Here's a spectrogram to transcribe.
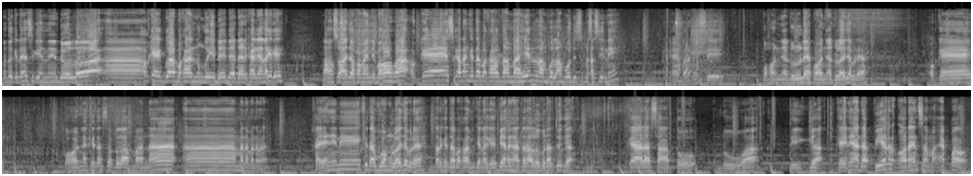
Untuk kita segini dulu. Uh, Oke, gua bakal nunggu ide-ide dari kalian lagi. Langsung aja komen di bawah pak. Oke, sekarang kita bakal tambahin lampu-lampu di sebelah sini. Oke, permisi. Pohonnya dulu deh, pohonnya dulu aja udah ya. Oke. Pohonnya kita sebelah mana? Uh, mana mana mana. Kayaknya ini kita buang dulu aja bro ya. Ntar kita bakal bikin lagi biar nggak terlalu berat juga. Kayak ada satu, dua, tiga. Kayak ini ada pear, orange sama apple.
